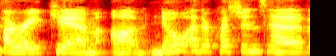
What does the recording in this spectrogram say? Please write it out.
All right, Kim. Um, no other questions have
